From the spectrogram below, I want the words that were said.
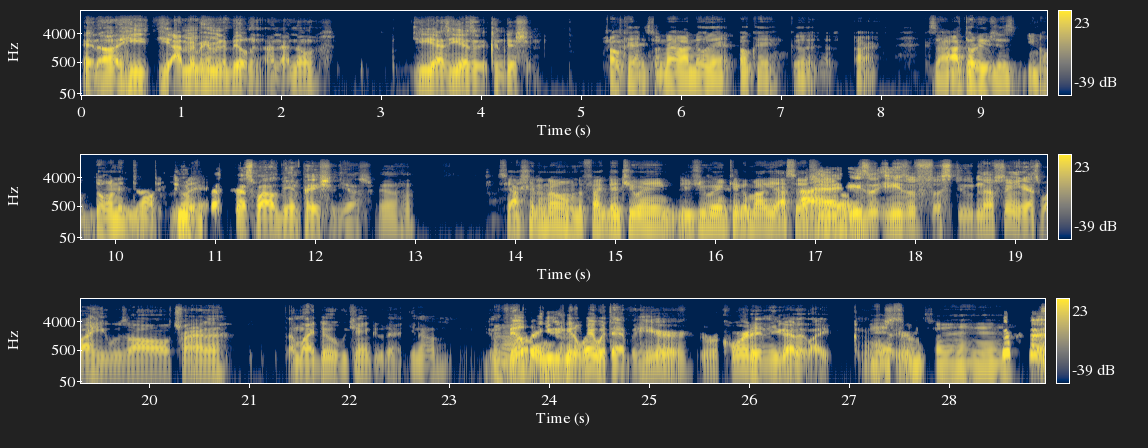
And uh, he he, I remember him in the building. I, I know he has he has a condition. Okay, so now I know that. Okay, good. All right, because I, I thought he was just you know doing it to, No, to do no, that. That's, that's why I was being patient. Yes. Uh-huh. See, I should have known the fact that you ain't that you ain't kick him out yet. I said I I had, he's a, he's a, a student I've seen. That's why he was all trying to. I'm like, dude, we can't do that. You know, in the building you can get away with that, but here we're recording. You got to like, come on, yeah, that's what. I'm saying. Yeah.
